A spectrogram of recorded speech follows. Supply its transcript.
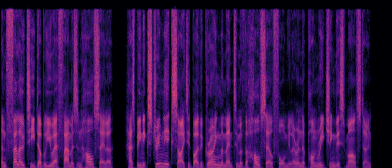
and fellow TWF Amazon wholesaler, has been extremely excited by the growing momentum of the wholesale formula and upon reaching this milestone,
